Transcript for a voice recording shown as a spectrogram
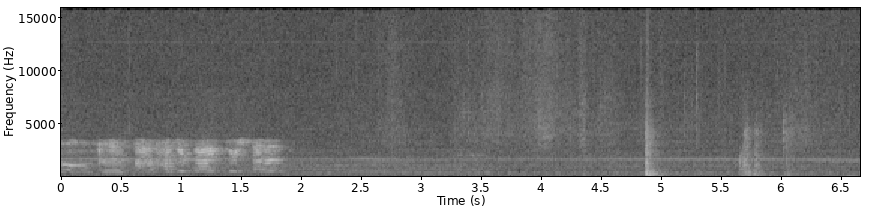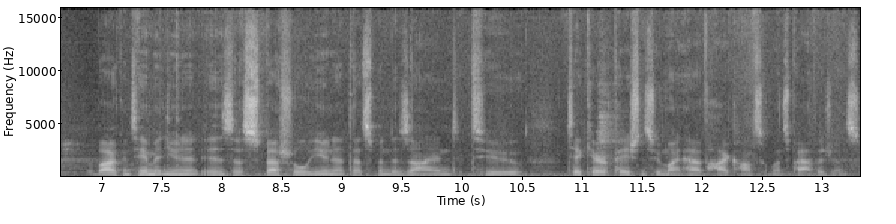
all the biohazard bags are set up. The biocontainment unit is a special unit that's been designed to take care of patients who might have high consequence pathogens.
